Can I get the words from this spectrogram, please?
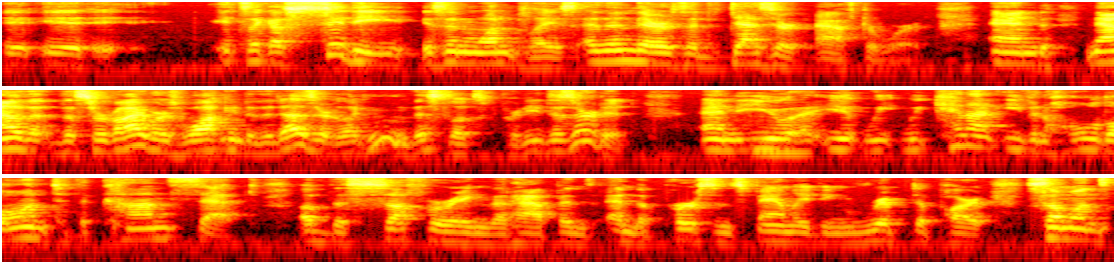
it, it it's like a city is in one place and then there's a desert afterward and now that the survivors walk into the desert like hmm, this looks pretty deserted and you, mm-hmm. you, we, we cannot even hold on to the concept of the suffering that happens and the person's family being ripped apart. Someone's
